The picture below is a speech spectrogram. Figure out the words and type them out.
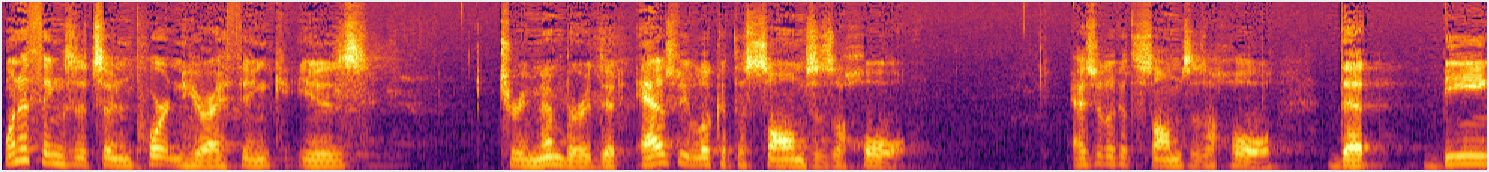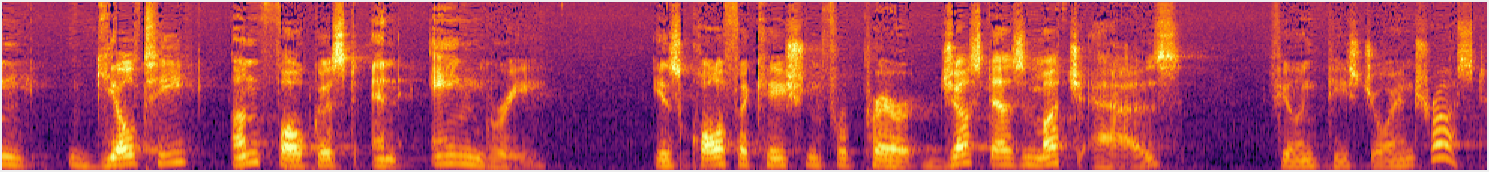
One of the things that's important here, I think, is to remember that as we look at the Psalms as a whole, as we look at the Psalms as a whole, that being guilty, unfocused, and angry is qualification for prayer just as much as feeling peace, joy, and trust.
